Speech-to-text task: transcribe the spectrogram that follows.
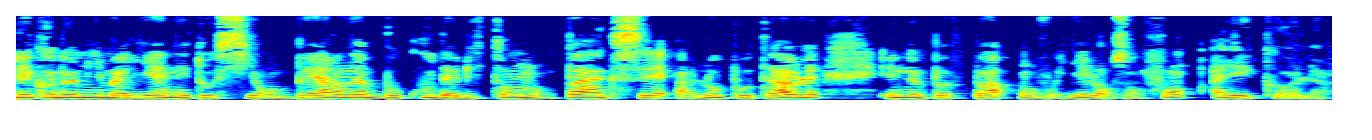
L'économie malienne est aussi en berne, beaucoup d'habitants n'ont pas accès à l'eau potable et ne peuvent pas envoyer leurs enfants à l'école.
